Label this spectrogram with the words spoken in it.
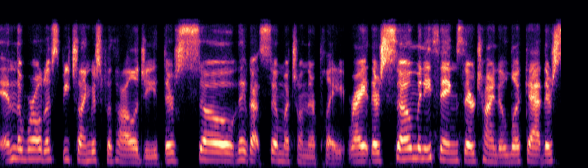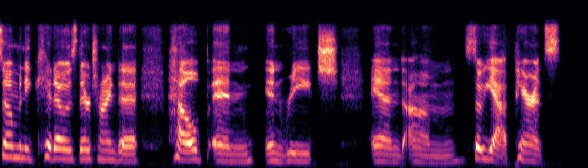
in the world of speech language pathology there's so they've got so much on their plate right? There's so many things they're trying to look at. There's so many kiddos they're trying to help and and reach. And um so yeah parents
